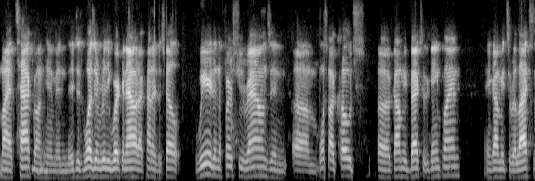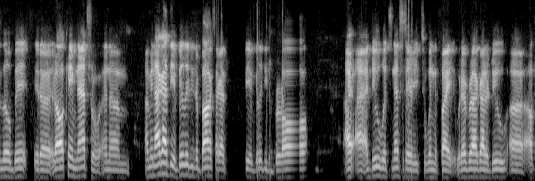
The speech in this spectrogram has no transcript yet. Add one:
my attack on him, and it just wasn't really working out. I kind of just felt weird in the first few rounds, and um, once my coach uh, got me back to the game plan and got me to relax a little bit, it uh, it all came natural, and um, I mean, I got the ability to box. I got the ability to brawl. I, I do what's necessary to win the fight. Whatever I got to do, uh, I'll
